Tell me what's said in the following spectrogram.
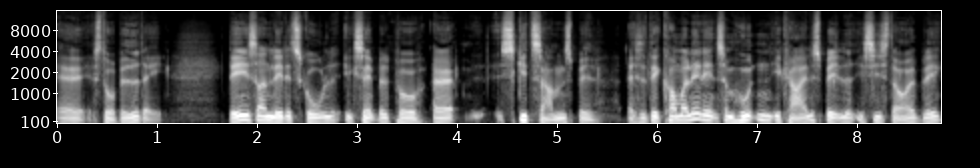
øh, Stor Bededag, det er sådan lidt et skoleeksempel på øh, skidt sammenspil. Altså, det kommer lidt ind som hunden i kejlespillet i sidste øjeblik,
